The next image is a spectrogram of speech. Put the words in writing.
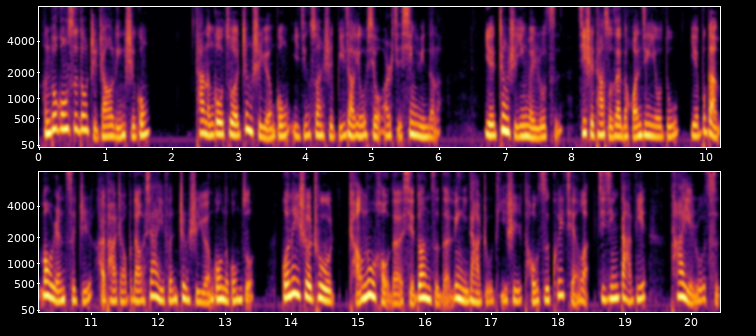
很多公司都只招临时工。他能够做正式员工，已经算是比较优秀而且幸运的了。也正是因为如此，即使他所在的环境有毒，也不敢贸然辞职，害怕找不到下一份正式员工的工作。国内社畜常怒吼的写段子的另一大主题是投资亏钱了，基金大跌，他也如此。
